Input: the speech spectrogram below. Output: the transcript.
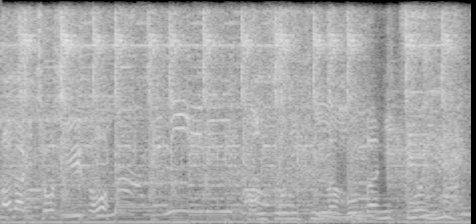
かなり調子いいぞ。本当に君は本番に強いね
